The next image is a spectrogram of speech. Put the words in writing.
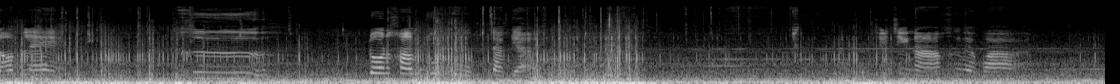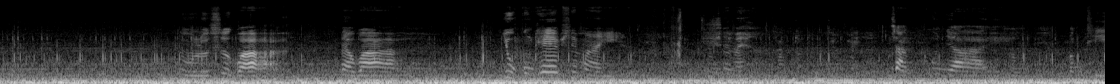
รอบแรก คือ โดนคำดูถูกจากยายจริงๆนะคือแบบว่า หนูรู้สึกว่าแบบว่า อยู่กรุงเทพใช่ไหม ใช่ไหม จากคุณยาย บางที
